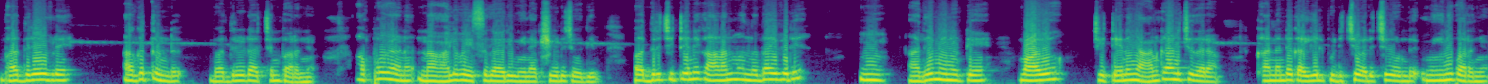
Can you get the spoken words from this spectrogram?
ഭദ്ര ഇവിടെ അകത്തുണ്ട് ഭദ്രയുടെ അച്ഛൻ പറഞ്ഞു. അപ്പോഴാണ് നാല് വയസ്സുകാരി മീനാക്ഷിയുടെ ചോദ്യം ഭദ്ര ചിറ്റേനെ കാണാൻ വന്നതാ ഇവർ? ഉം അതെ മീനുട്ടിയെ വായോ ചിറ്റേനെ ഞാൻ കാണിച്ചു തരാം കണ്ണന്റെ കയ്യിൽ പിടിച്ചു വലിച്ചുകൊണ്ട് മീനു പറഞ്ഞു.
